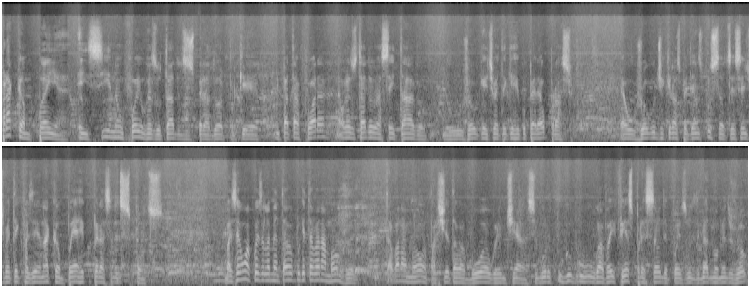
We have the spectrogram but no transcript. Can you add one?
para a campanha em si não foi um resultado desesperador, porque empatar fora é um resultado aceitável. O jogo que a gente vai ter que recuperar é o próximo. É o jogo de que nós perdemos para o Santos. Esse a gente vai ter que fazer na campanha a recuperação desses pontos. Mas é uma coisa lamentável porque estava na mão o jogo. Estava na mão, a partida estava boa, o Grêmio tinha seguro. O, o Havaí fez pressão depois, no determinado momento do jogo.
